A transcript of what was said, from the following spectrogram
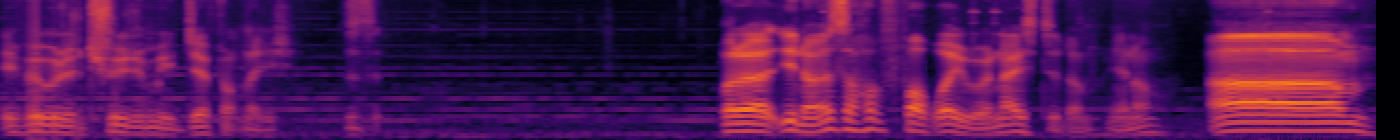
if he would have treated me differently. But uh, you know, it's a Hufflepuff way. We're nice to them, you know. Um,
